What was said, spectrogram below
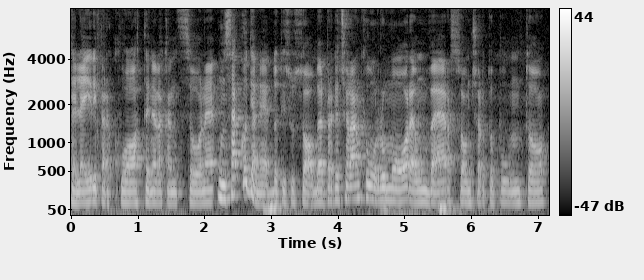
che lei ripercuote nella canzone. Un sacco di aneddoti su Sober perché c'era anche un rumore, un verso a un certo punto.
